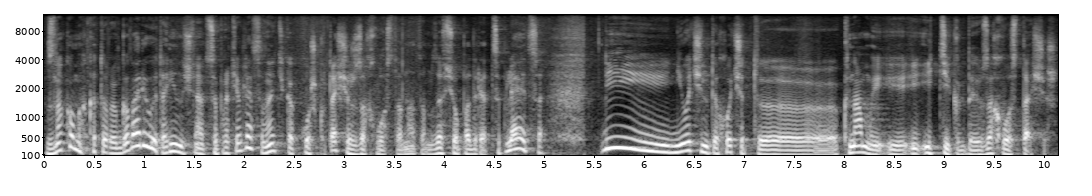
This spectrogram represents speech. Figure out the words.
Знакомых, которые уговаривают, они начинают сопротивляться, знаете, как кошку тащишь за хвост, она там за все подряд цепляется и не очень-то хочет э, к нам и, и, идти, когда ее за хвост тащишь.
